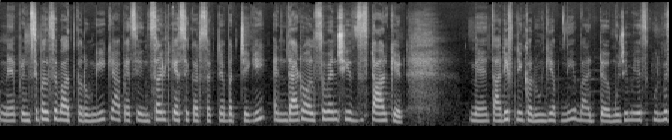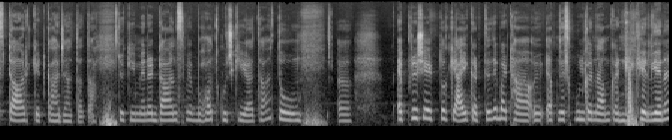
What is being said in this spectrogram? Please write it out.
मैं प्रिंसिपल से बात करूँगी कि आप ऐसे इंसल्ट कैसे कर सकते हैं बच्चे की and that also when she is star kid मैं तारीफ़ नहीं करूँगी अपनी बट मुझे मेरे स्कूल में स्टार किड कहा जाता था, क्योंकि मैंने डांस में बहुत कुछ किया था तो अप्रिशिएट तो क्या ही करते थे बट हाँ अपने स्कूल का नाम करने के लिए ना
